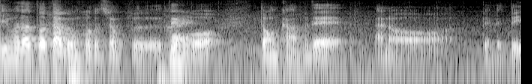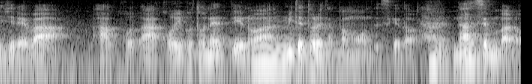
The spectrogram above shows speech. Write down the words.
今だと多分フォトショップでこう、トーンカーブであのペペッといじればあこうあこういうことねっていうのはうん。見て取れたと思うんですけど、はい。なんせまあの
